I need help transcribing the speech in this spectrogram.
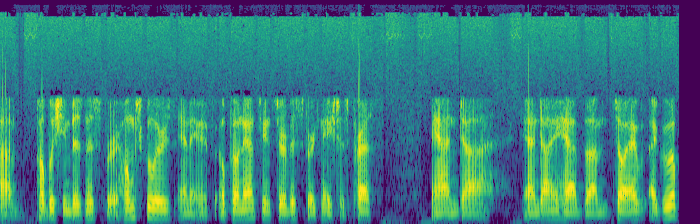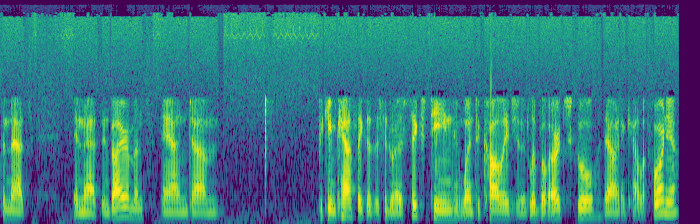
uh, publishing business for homeschoolers and a phone answering service for Ignatius Press. And uh, and I have um, so I, I grew up in that in that environment and. Um, became Catholic, as I said, when I was 16. Went to college at a liberal arts school down in California,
